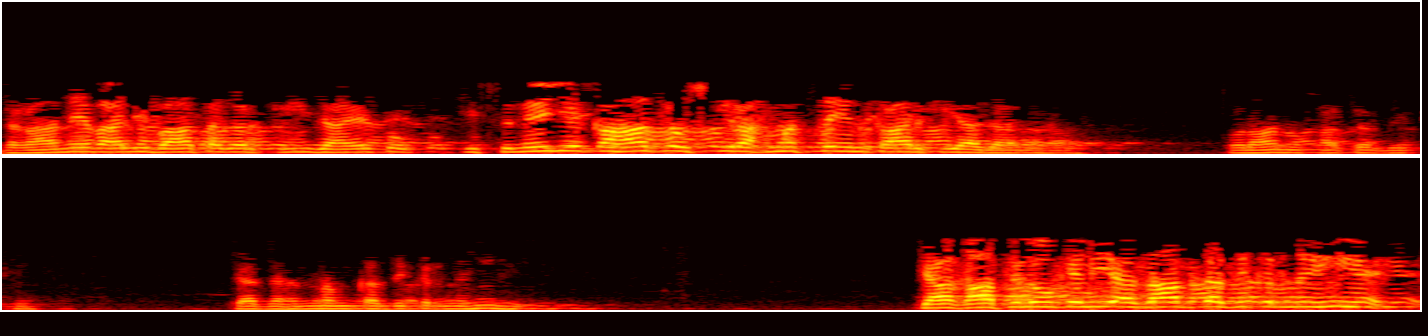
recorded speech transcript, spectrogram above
ڈرانے والی بات اگر کی جائے تو کس نے یہ کہا کہ اس کی رحمت سے انکار کیا جا رہا ہے؟ قرآن اٹھا کر دیکھیں۔ کیا جہنم کا ذکر نہیں ہے؟ کیا غافلوں کے لیے عذاب کا ذکر نہیں ہے؟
